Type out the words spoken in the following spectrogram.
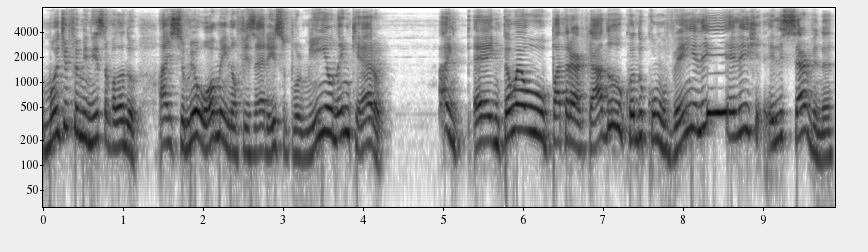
Um monte de feminista falando: Ai, se o meu homem não fizer isso por mim, eu nem quero. Ah, é, então é o patriarcado, quando convém, ele, ele, ele serve, né?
